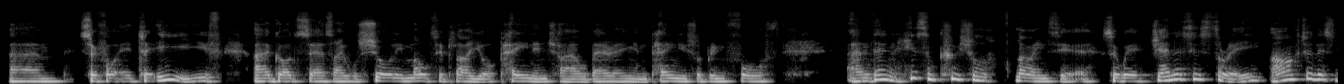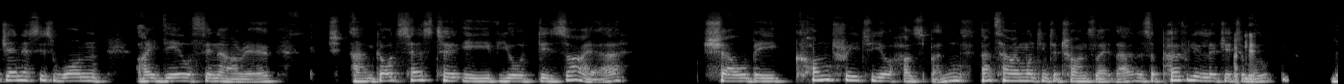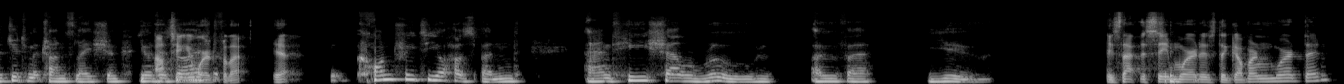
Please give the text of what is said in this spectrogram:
Um, so for to Eve, uh, God says, "I will surely multiply your pain in childbearing, and pain you shall bring forth." And then here's some crucial lines here. So we're Genesis 3. After this Genesis 1 ideal scenario, um, God says to Eve, Your desire shall be contrary to your husband. That's how I'm wanting to translate that. It's a perfectly legitimate okay. legitimate translation. Your I'll take your word for that. Yeah. Contrary to your husband, and he shall rule over you. Is that the same word as the govern word then?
